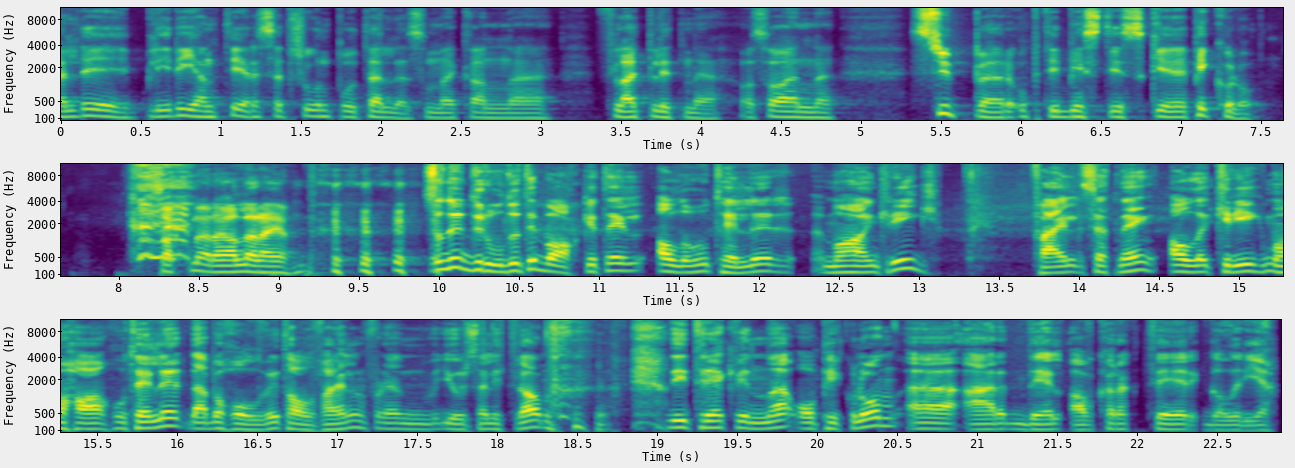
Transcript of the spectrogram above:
veldig blide jenter i resepsjonen på hotellet som jeg kan eh, fleipe litt med. Og så en uh, superoptimistisk eh, pikkolo. Savner de allerede. Så du dro det tilbake til alle hoteller må ha en krig. Feil setning. Alle krig må ha hoteller. Der beholder vi talefeilen, for den gjorde seg litt. Rann. De tre kvinnene og pikkoloen eh, er en del av karaktergalleriet.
